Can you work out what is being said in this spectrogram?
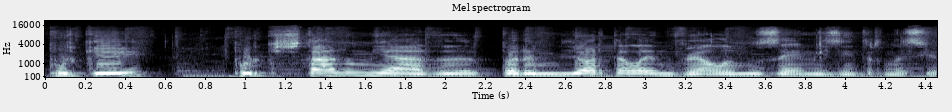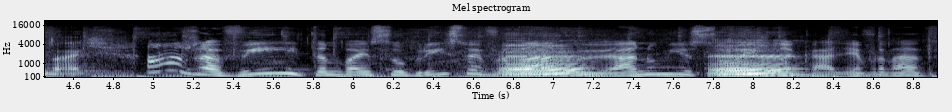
Porquê? Porque está nomeada para melhor telenovela nos Emmys internacionais. Ah, já vi também sobre isso, é verdade. É? Há nomeações É? na calha, é verdade.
